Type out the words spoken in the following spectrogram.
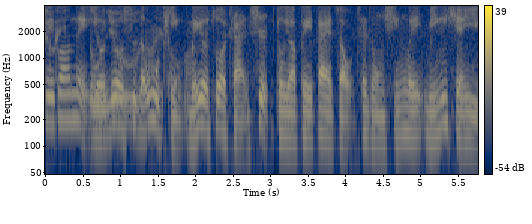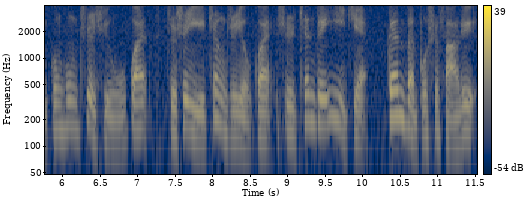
背包内有六四的物品，没有做展示，都要被带走。这种行为明显与公共秩序无关，只是与政治有关，是针对意见，根本不是法律。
